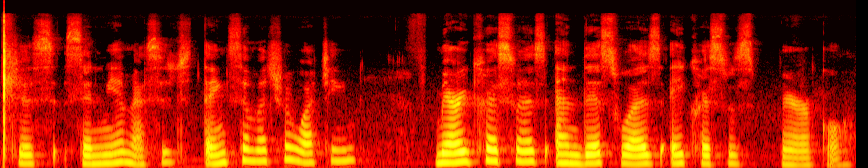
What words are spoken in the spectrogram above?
Just send me a message. Thanks so much for watching. Merry Christmas, and this was a Christmas miracle.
